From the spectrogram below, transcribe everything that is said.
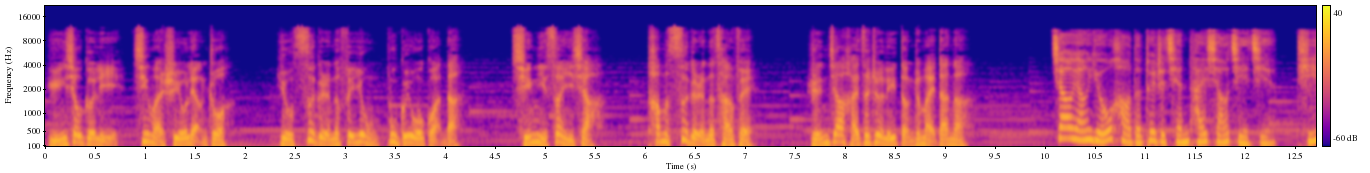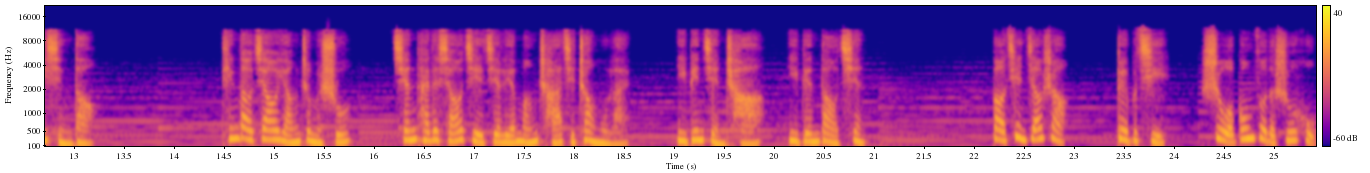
云霄阁里今晚是有两桌，有四个人的费用不归我管的，请你算一下他们四个人的餐费，人家还在这里等着买单呢。骄阳友好的对着前台小姐姐提醒道。听到骄阳这么说，前台的小姐姐连忙查起账目来，一边检查一边道歉：“抱歉，焦少，对不起，是我工作的疏忽。”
